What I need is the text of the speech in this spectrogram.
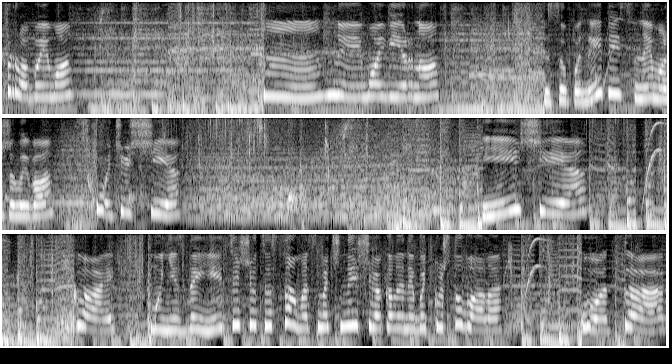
спробуємо. Мм, неймовірно. Зупинитись неможливо. Хочу ще. І ще. Кайф. Мені здається, що це саме смачне, що я коли-небудь куштувала. От так.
